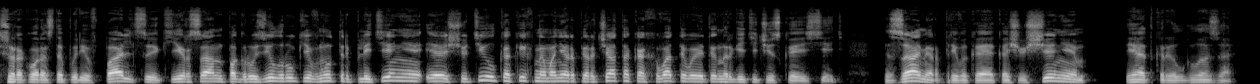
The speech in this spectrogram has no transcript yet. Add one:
Широко растопырив пальцы, Кирсан погрузил руки внутрь плетения и ощутил, как их на манер перчаток охватывает энергетическая сеть. Замер, привыкая к ощущениям, и открыл глаза.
